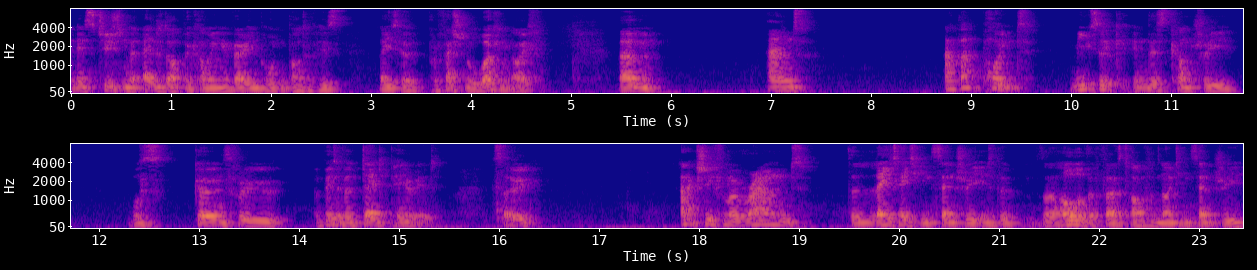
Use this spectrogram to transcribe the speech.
an institution that ended up becoming a very important part of his later professional working life. Um, and at that point, music in this country was going through a bit of a dead period. So actually from around the late 18th century into the, the whole of the first half of the 19th century,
